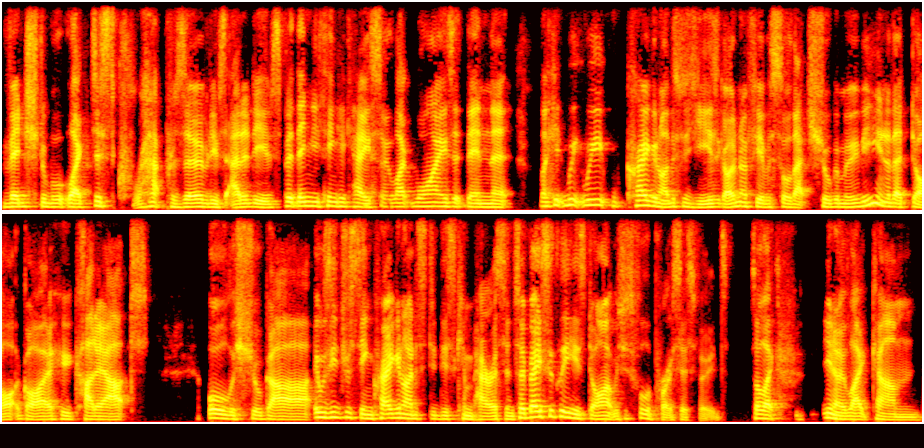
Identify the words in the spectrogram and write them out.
vegetable, like just crap preservatives, additives. But then you think, okay, so like, why is it then that like it, we we Craig and I, this was years ago. I don't know if you ever saw that sugar movie. You know that guy who cut out all the sugar. It was interesting. Craig and I just did this comparison. So basically, his diet was just full of processed foods. So like, you know, like um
